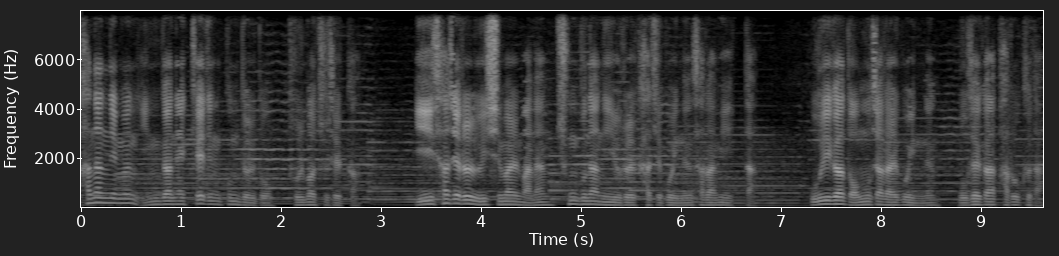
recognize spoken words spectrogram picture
하나님은 인간의 깨진 꿈들도 돌봐주실까? 이 사제를 의심할 만한 충분한 이유를 가지고 있는 사람이 있다. 우리가 너무 잘 알고 있는 모세가 바로 그다.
